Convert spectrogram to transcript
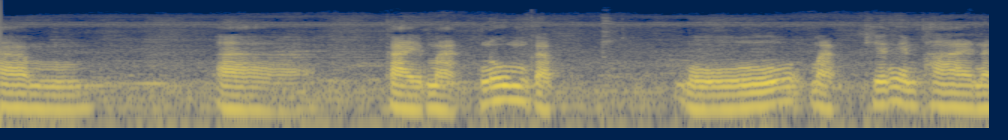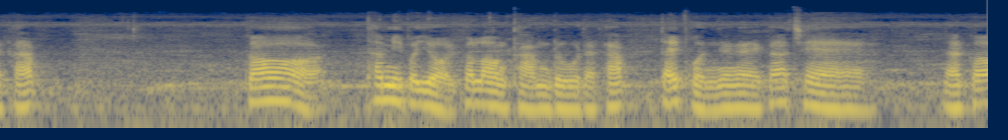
ทำ ไก่หมักนุ่มกับหมูหมักเพียงเอ็มพายนะครับ ก็ถ้ามีประโยชน์ก็ลองทำดูนะครับ ได้ผลยังไงก็แชร์ แล้วก็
